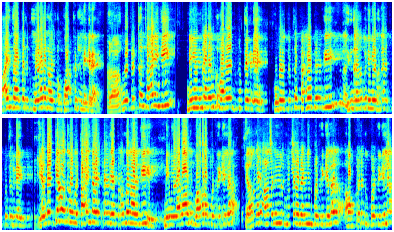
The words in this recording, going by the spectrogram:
தாய் தாப்பனுக்கு மேல நான் உங்களை பார்க்கணும்னு நினைக்கிறேன். உங்க பெத்த தாய்க்கு நீங்க இந்த அளவுக்கு வரவேற்பு கொடுத்தது கிடையாது உங்க பெத்த தகவலுக்கு இந்த அளவுக்கு நீங்க வரவேற்பு கொடுத்தது கிடையாது என்னைக்காவது உங்க தாய் தாப்பனுடைய பிறந்த நாளுக்கு நீங்க யாராவது மாலை போட்டிருக்கீங்களா? யாராவது ஆளுநர் மாலை வாங்கி போட்டிருக்கீங்களா? அப்பனுக்கு போட்டிருக்கீங்களா?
